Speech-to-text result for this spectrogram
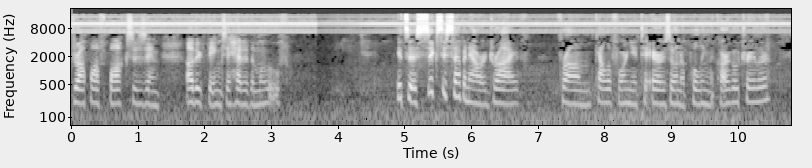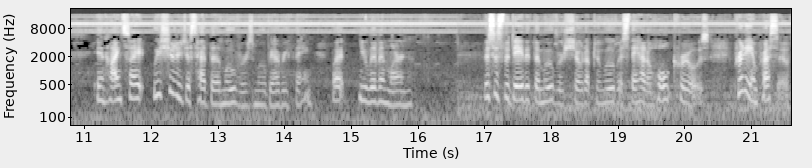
drop off boxes and other things ahead of the move. It's a 67 hour drive from California to Arizona pulling the cargo trailer. In hindsight, we should have just had the movers move everything, but you live and learn. This is the day that the movers showed up to move us. They had a whole crew. It was pretty impressive.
